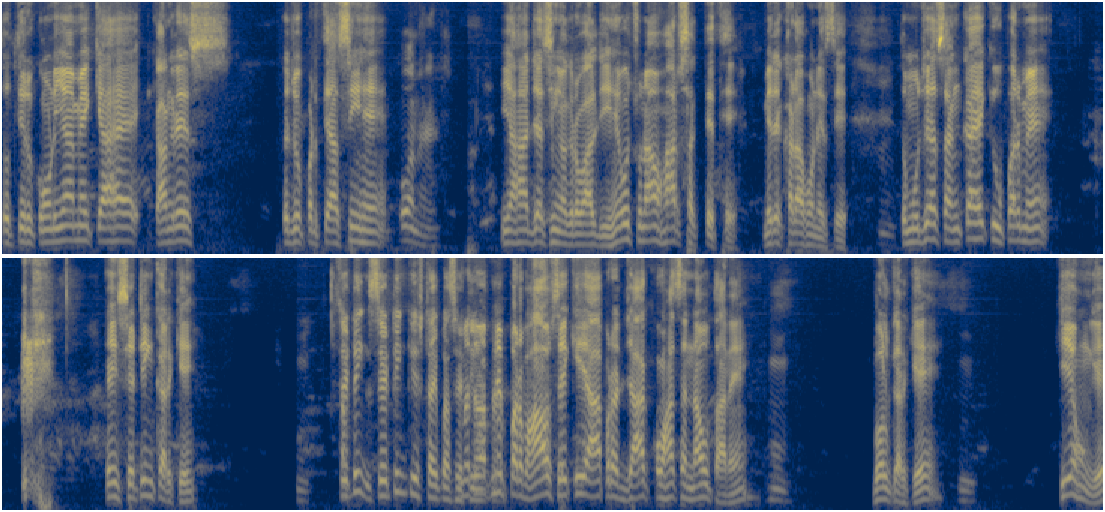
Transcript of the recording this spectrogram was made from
तो त्रिकोणिया में क्या है, कांग्रेस के जो प्रत्याशी हैं कौन है? यहाँ जय सिंह अग्रवाल जी हैं वो चुनाव हार सकते थे मेरे खड़ा होने से। तो मुझे आशंका है कि ऊपर में कहीं सेटिंग करके सेटिंग सेटिंग किस टाइप का सेटिंग मतलब अपने प्रभाव से कि आप रज्जाक को वहाँ से न उतारें हम्म। बोल करके किए होंगे।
